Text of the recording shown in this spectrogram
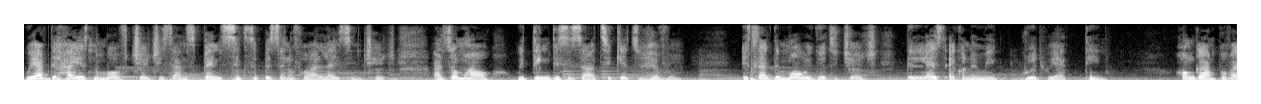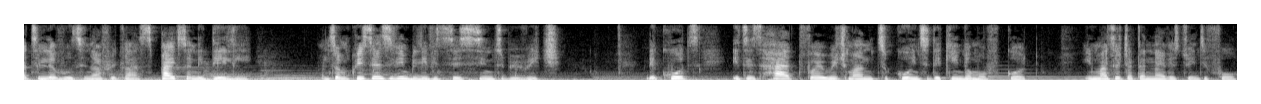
We have the highest number of churches and spend 60% of our lives in church, and somehow we think this is our ticket to heaven. It's like the more we go to church, the less economic growth we attain. Hunger and poverty levels in Africa spikes on a daily, and some Christians even believe it's a sin to be rich. They quote, It is hard for a rich man to go into the kingdom of God in Matthew chapter 9, verse 24.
